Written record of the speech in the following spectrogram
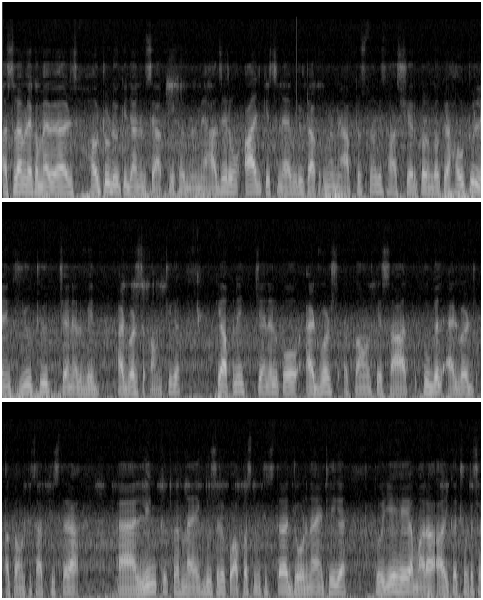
अस्सलाम वालेकुम व्यूअर्स हाउ टू डू की जानब से आपकी खदमत में हाजिर हूँ। आज के इस नए वीडियो टॉपिक में मैं आप दोस्तों के साथ शेयर करूँगा कि how to link YouTube channel with AdWords account ठीक है? कि अपने चैनल को एडवर्ड्स अकाउंट के साथ गूगल एडवर्ड अकाउंट के साथ किस तरह लिंक करना है एक दूसरे को आपस में किस तरह जोड़ना है, ठीक है? तो ये है हमारा आज का छोटा सा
